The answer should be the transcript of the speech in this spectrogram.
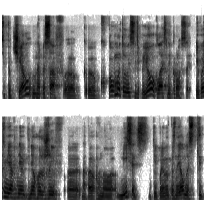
типу, чел написав е, коменту, типу, його класні кроси. І потім я в нього жив, е, напевно, місяць, типу, і ми познайомились ти,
